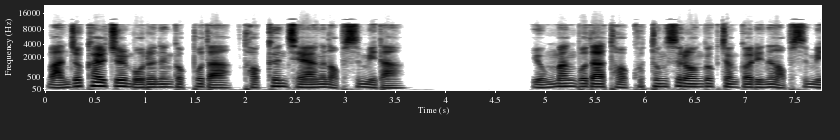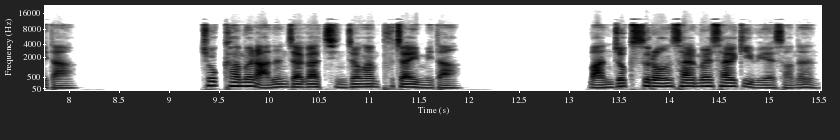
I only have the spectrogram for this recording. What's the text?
만족할 줄 모르는 것보다 더 큰 재앙은 없습니다. 욕망보다 더 고통스러운 걱정거리는 없습니다. 촉함을 아는 자가 진정한 부자입니다. 만족스러운 삶을 살기 위해서는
